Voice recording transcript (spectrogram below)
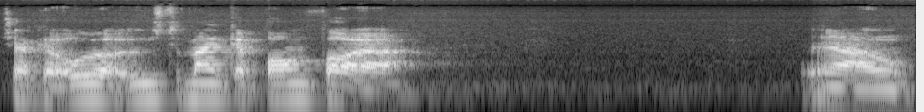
check it all out. Used to make a bonfire. You know,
